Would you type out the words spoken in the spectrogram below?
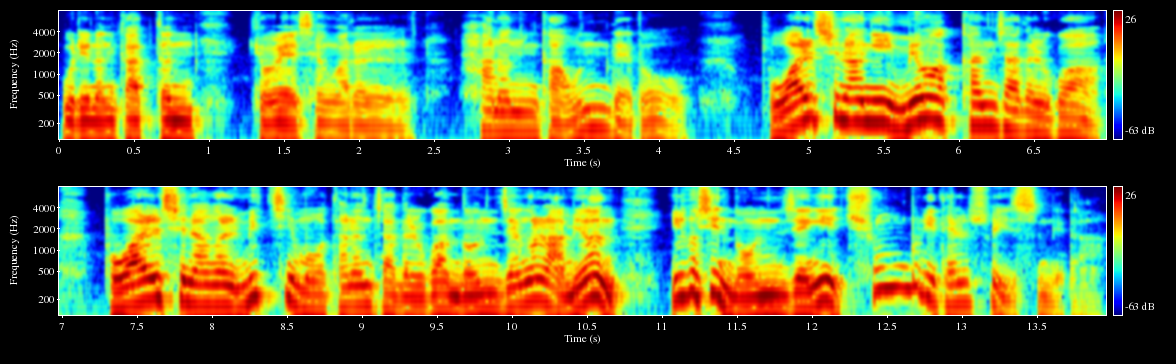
우리는 같은 교회 생활을 하는 가운데도 부활신앙이 명확한 자들과 부활신앙을 믿지 못하는 자들과 논쟁을 하면 이것이 논쟁이 충분히 될 수 있습니다.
